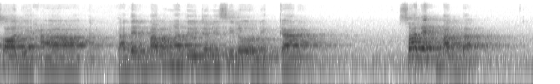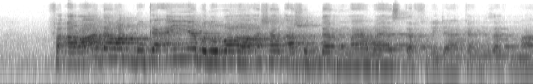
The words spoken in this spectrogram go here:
সালিহা তাদের বাবা মা দুইজনই ছিল নেককার সালেহ বান্দা فأراد ربك أن يبلغا أشد أشدهما ويستخرجا كنزهما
